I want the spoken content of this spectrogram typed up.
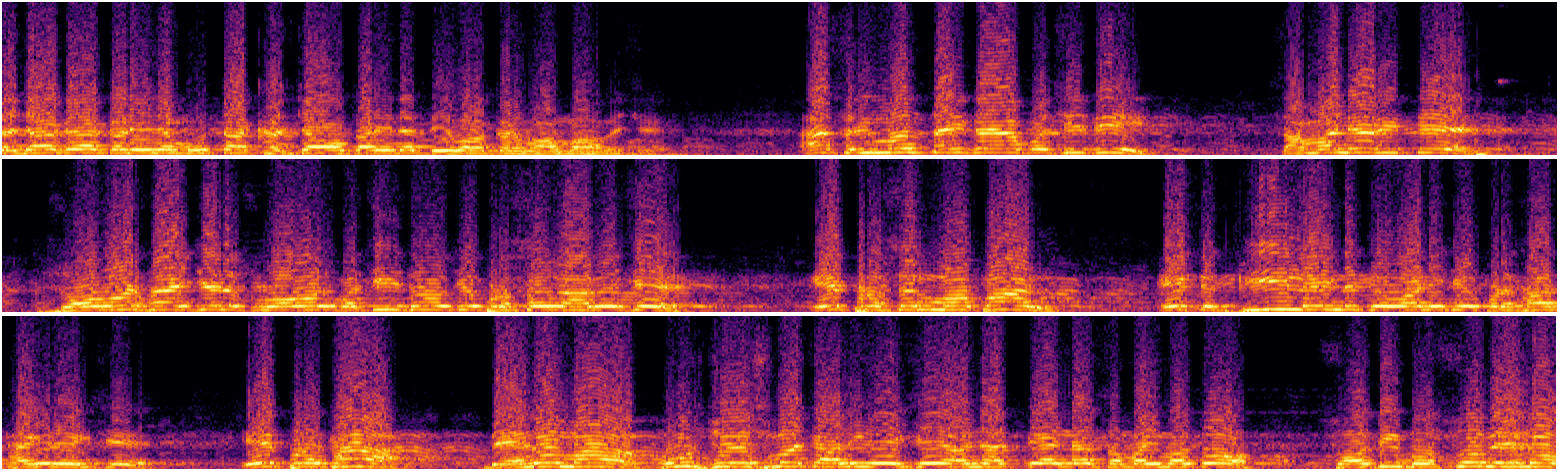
ધજાગરા કરીને મોટા ખર્ચાઓ કરીને દેવા કરવામાં આવે છે. આ શ્રીમંત થઈ ગયા પછીથી સામાન્ય રીતે સુવર્ણ થાય છે અને સુવર્ણ પછીનો જે પ્રસંગ આવે છે, એ પ્રસંગમાં પણ એક ઘી લઈને જવાની જે પ્રથા થઈ રહી છે, એ પ્રથા બહેનોમાં પૂરજોશમાં ચાલી રહી છે અને અત્યારના સમયમાં તો સો થી બસો બહેનો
